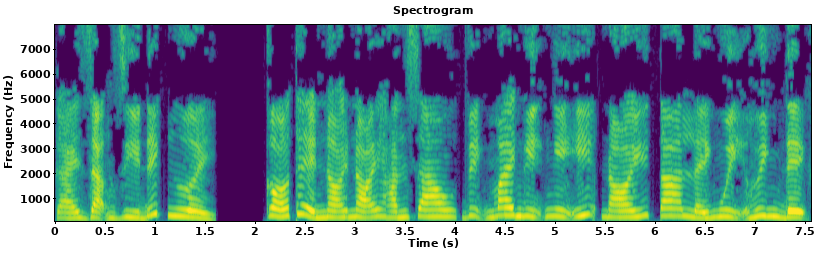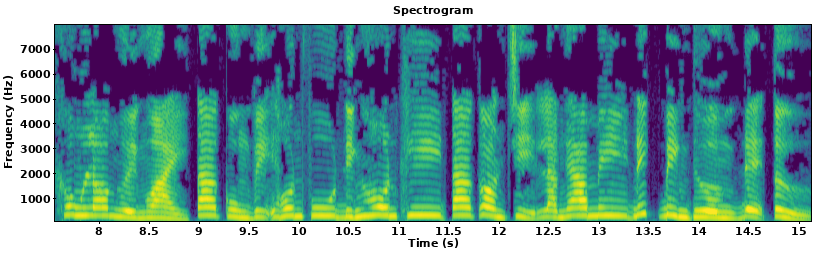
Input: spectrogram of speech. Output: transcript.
cái dạng gì đích người. Có thể nói nói hắn sao, Vịnh Mai nghĩ nghĩ, nói ta lấy ngụy huynh đệ không lo người ngoài, ta cùng vị hôn phu đính hôn khi ta còn chỉ là Nga mi đích bình thường đệ tử.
